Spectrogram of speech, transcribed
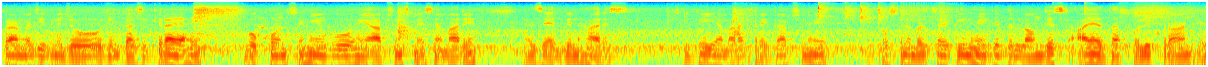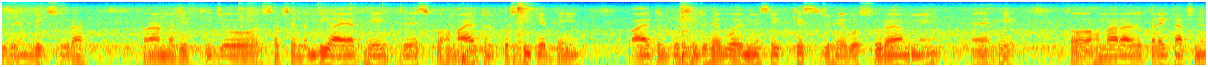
قرآن مجید میں جو جن کا ذکر آیا ہے، وہ کون سے ہیں؟ وہ ہیں آپشنس میں سے ہمارے زید بن حارث۔ ٹھیک ہے، یہ ہمارا کریکٹ آپشن ہے۔ کوشچن نمبر تھرٹین ہے کہ the longest ayat of holy Quran is in which surah? Quran Majeed کی جو سب سے لمبی آیت ہے جس کو ہم آیت الکرسی کہتے ہیں۔ تو آیت الکرسی جو ہے وہ ان میں سے کس جو ہے وہ سورہ میں ہے؟ تو ہمارا جو کریکٹ آپشن ہے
